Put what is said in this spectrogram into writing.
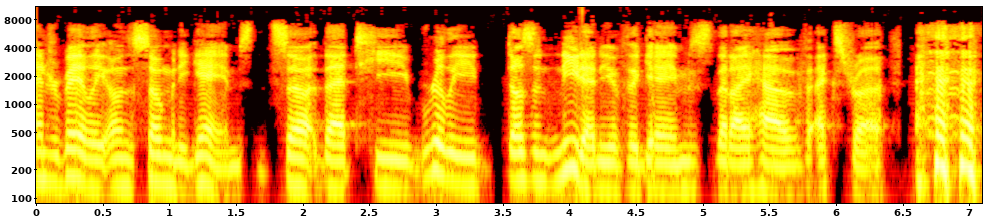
Andrew Bailey owns so many games so that he really doesn't need any of the games that I have extra.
